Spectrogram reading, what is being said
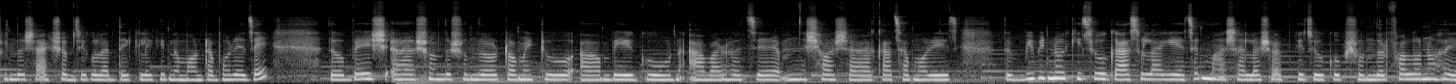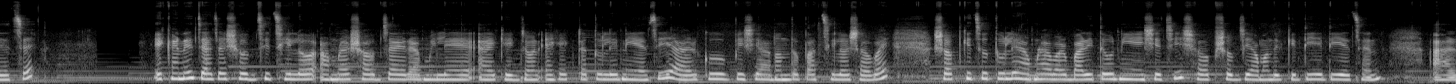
সুন্দর শাকসবজিগুলো দেখলে কিন্তু মনটা ভরে যায়। তো বেশ সুন্দর সুন্দর টমেটো বেগুন, আবার হচ্ছে শসা, কাঁচামরিচ, তো বিভিন্ন কিছু গাছও লাগিয়েছেন। মাশাল্লাহ সব কিছু খুব সুন্দর ফলনও হয়েছে। এখানে যা যা সবজি ছিল, আমরা সব জায়গা মিলে এক একজন এক একটা তুলে নিয়েছি আর খুব বেশি আনন্দ পাচ্ছিল সবাই। সব কিছু তুলে আমরা আবার বাড়িতেও নিয়ে এসেছি, সব সবজি আমাদেরকে দিয়ে দিয়েছেন। আর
